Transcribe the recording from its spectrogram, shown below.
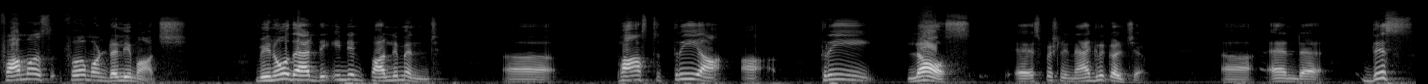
Farmers firm on Delhi march. We know that the Indian parliament uh, passed three, uh, uh, three laws especially in agriculture uh, and this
